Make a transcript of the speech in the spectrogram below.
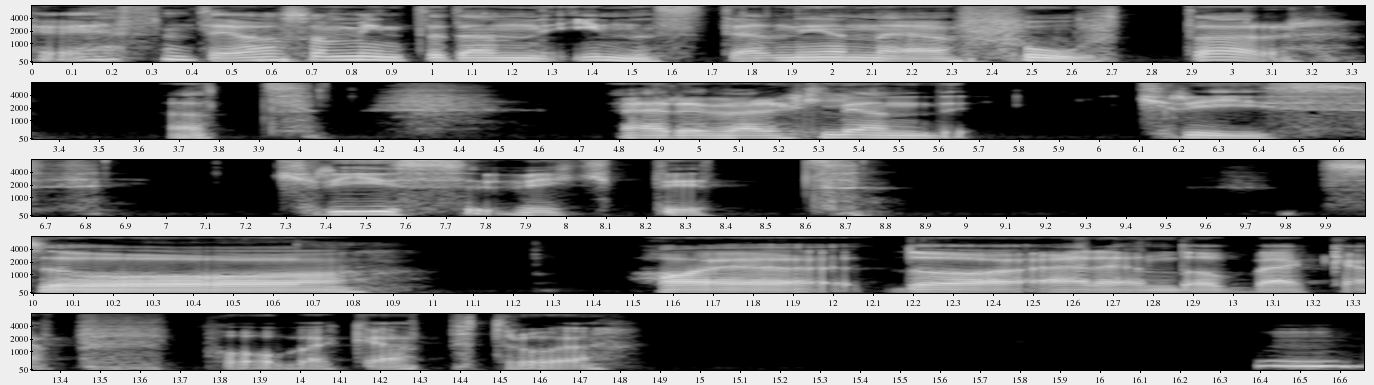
jag vet inte, jag har som inte den inställningen när jag fotar. Att är det verkligen kris, krisviktigt så har jag, då är det ändå backup på backup tror jag. Mm.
